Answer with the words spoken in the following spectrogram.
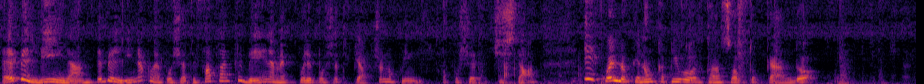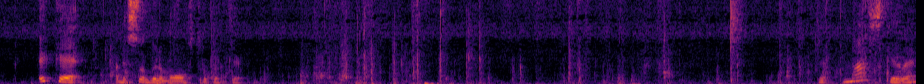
È bellina è bellina come pochette è fatta anche bene a me quelle pochette piacciono quindi la pochette ci sta. E quello che non capivo quando stavo toccando è che adesso ve lo mostro perché. Cioè maschere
